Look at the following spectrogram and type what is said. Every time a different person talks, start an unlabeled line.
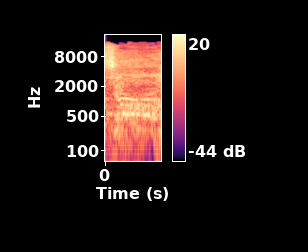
control.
